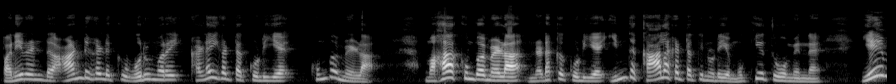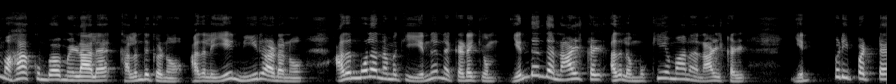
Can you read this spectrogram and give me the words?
பனிரெண்டு ஆண்டுகளுக்கு ஒரு முறை களை கட்டக்கூடிய கும்பமேளா. மகா கும்பமேளா நடக்கக்கூடிய இந்த காலகட்டத்தினுடைய முக்கியத்துவம் என்ன? ஏன் மகா கும்பமேளாவில் கலந்துக்கணும்? அதில் ஏன் நீராடணும்? அதன் மூலம் நமக்கு என்னென்ன கிடைக்கும்? எந்தெந்த நாட்கள் அதில் முக்கியமான நாட்கள்? இப்படிப்பட்ட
